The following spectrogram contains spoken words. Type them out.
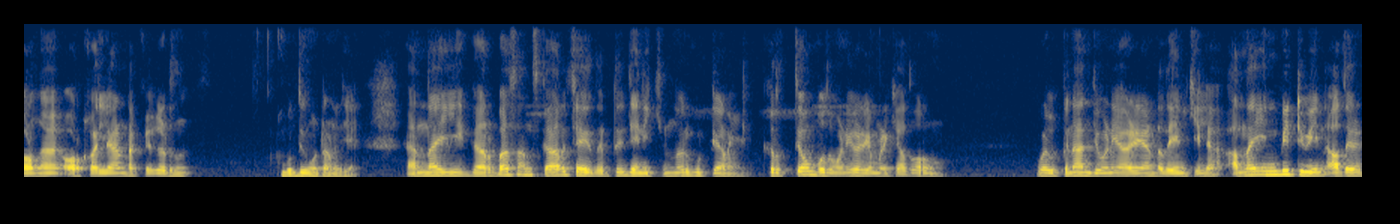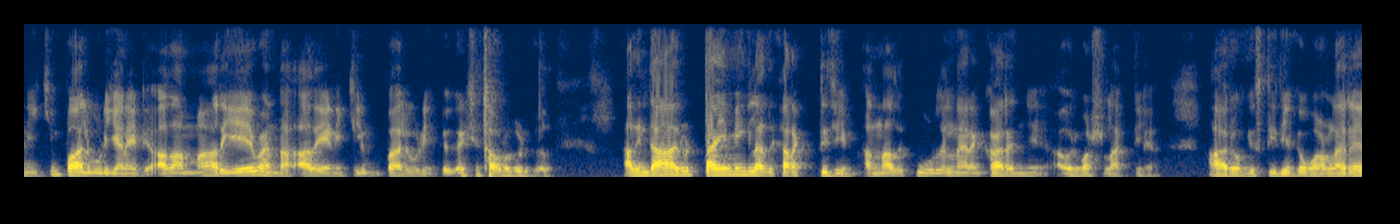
ഉറങ്ങ ഉറക്കമില്ലാണ്ടൊക്കെ കിടന്ന് ബുദ്ധിമുട്ടാണ് ചെയ്യുക. എന്നാൽ ഈ ഗർഭസംസ്കാരം ചെയ്തിട്ട് ജനിക്കുന്ന ഒരു കുട്ടിയാണെങ്കിൽ കൃത്യം ഒമ്പത് മണി കഴിയുമ്പോഴേക്കും അത് ഉറങ്ങും. വെളുപ്പിന് അഞ്ച് മണി കഴിയേണ്ടത് എനിക്കില്ല അന്ന് ഇൻ ബിറ്റ്വീൻ അത് എണീക്കും പാൽ കുടിക്കാനായിട്ട്. അത് അമ്മ അറിയേ വേണ്ട അത് എണീക്കലും പാൽ കുടിയൊക്കെ കഴിച്ചിട്ട് അവിടെ എടുക്കുക അത് അതിന്റെ ആ ഒരു ടൈമിങ്ങിൽ അത് കറക്റ്റ് ചെയ്യും. അന്ന് അത് കൂടുതൽ നേരം കരഞ്ഞ് അവർ വഷളാക്കില്ല. ആരോഗ്യസ്ഥിതിയൊക്കെ വളരെ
